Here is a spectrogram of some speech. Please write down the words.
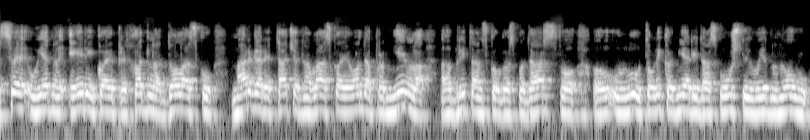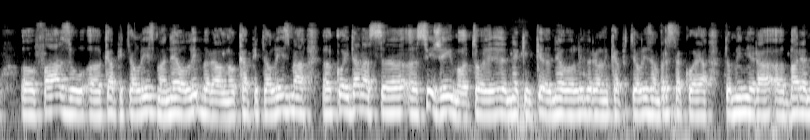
sve u jednoj eri koja je prethodila dolasku Margaret Thatcher na vlast koja je onda promijenila britansko gospodarstvo u, u tolikoj mjeri da smo ušli u jednu novu fazu kapitalizma, neoliberalnog kapitalizma koji danas svi živimo. To je neki neoliberalni kapitalizam, vrsta koja dominira barem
